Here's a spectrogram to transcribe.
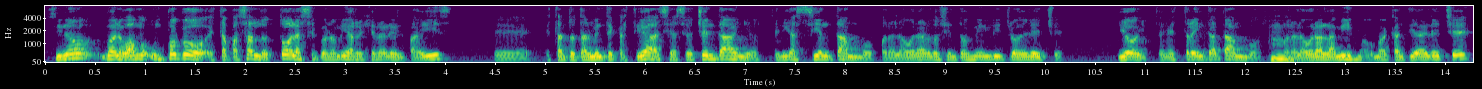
si no, bueno, vamos, un poco está pasando, todas las economías regionales del país eh, están totalmente castigadas. Si hace 80 años tenías 100 tambos para elaborar 200.000 litros de leche y hoy tenés 30 tambos hmm. para elaborar la misma o más cantidad de leche,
